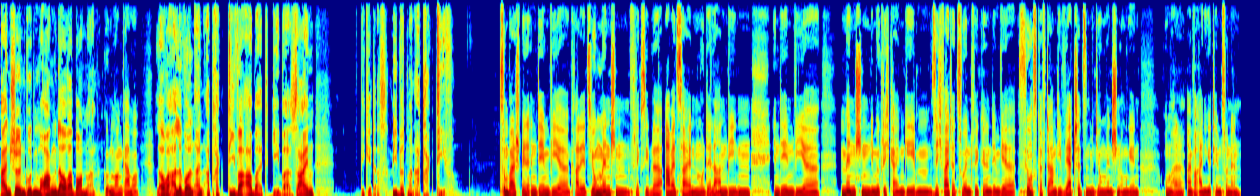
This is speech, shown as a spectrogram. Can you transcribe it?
Einen schönen guten Morgen, Laura Bornmann. Guten Morgen, Gabor. Laura, alle wollen ein attraktiver Arbeitgeber sein. Wie geht das? Wie wird man attraktiv? Zum Beispiel, indem wir gerade jetzt jungen Menschen flexible Arbeitszeiten, Modelle anbieten, indem wir Menschen die Möglichkeiten geben, sich weiterzuentwickeln, indem wir Führungskräfte haben, die wertschätzend mit jungen Menschen umgehen, um mal einfach einige Themen zu nennen.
